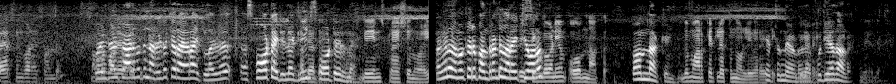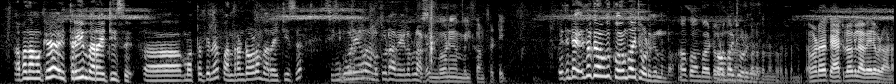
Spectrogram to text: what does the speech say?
റയർ സിങ്കോണിയസ് ഉണ്ട്. ഇത് കാണുമ്പോൾ തന്നെ അറിയാം. ഇതൊക്കെ റയർ ആയിട്ടുള്ള ഇത് സ്പോട്ട് ആയിട്ടില്ല ഗ്രീൻ സ്പോട്ട് വരുന്നത് ഗ്രീൻ സ്പ്ലാഷ് എന്ന് പറയും. അങ്ങനെ നമുക്കൊരു പന്ത്രണ്ട് വെറൈറ്റിയോളം സിങ്കോണിയം ഓം നാക്ക് ഓം നാക്ക് ഇത് മാർക്കറ്റിൽ എത്തുന്നുള്ളൂ എത്തുന്നേ അല്ലേ? പുതിയതാണ്. അപ്പൊ നമുക്ക് ഇത്രയും വെറൈറ്റീസ് മൊത്തത്തിൽ പന്ത്രണ്ടോളം വെറൈറ്റീസ് നമുക്ക് നമുക്കിവിടെ അവൈലബിൾ ആണ്. സിങ്കോണിയം മിൽക്ക് അപ്പൊ ഇതിന്റെ ഇതൊക്കെ നമുക്ക് കോംബോ ആയിട്ട് കൊടുക്കുന്നുണ്ടോ? കോംബോ ആയിട്ട് കൊടുക്കുന്നുണ്ട്. കൊടുക്കുന്നുണ്ട്. കൊടുക്കുന്നുണ്ട് നമ്മുടെ കാറ്റലോഗിൽ അവൈലബിൾ ആണ്.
